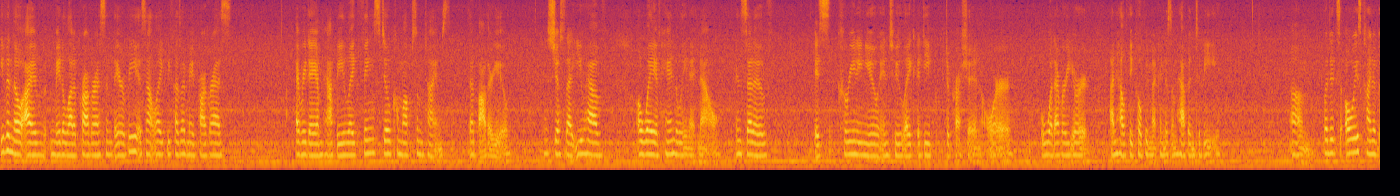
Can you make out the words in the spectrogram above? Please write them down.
even though i've made a lot of progress in therapy it's not like because i've made progress every day i'm happy like things still come up sometimes that bother you it's just that you have a way of handling it now instead of it's careening you into like a deep depression or whatever your unhealthy coping mechanism happened to be. Um, but it's always kind of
